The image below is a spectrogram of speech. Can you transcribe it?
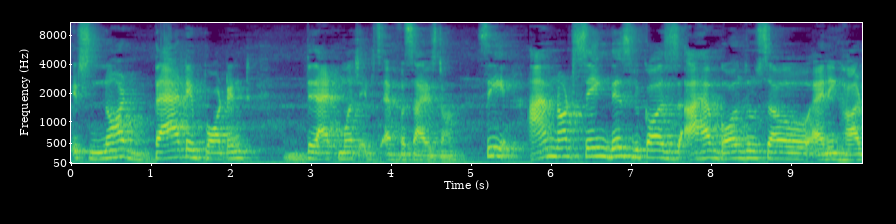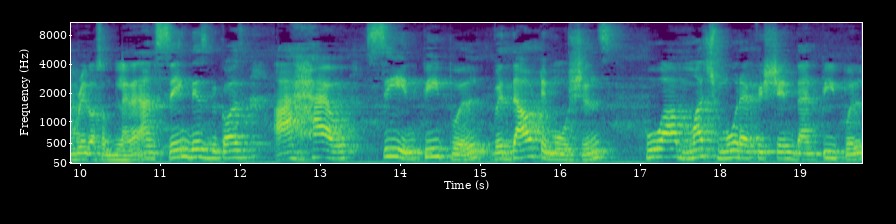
It's not that important, that much it's emphasized on see i'm not saying this because i have gone through so any heartbreak or something like that. I'm saying this because i have seen people without emotions who are much more efficient than people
